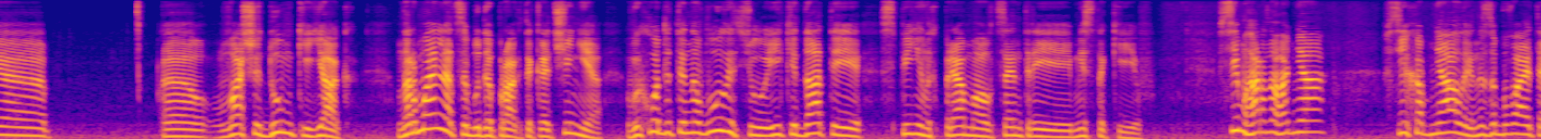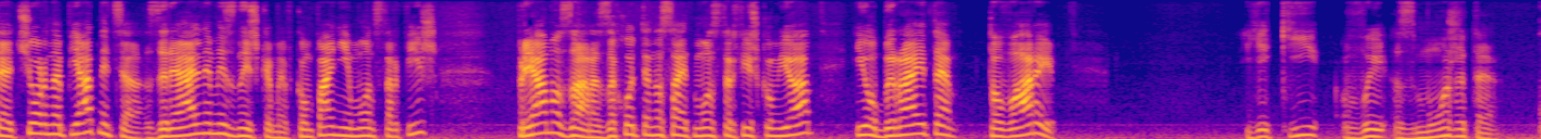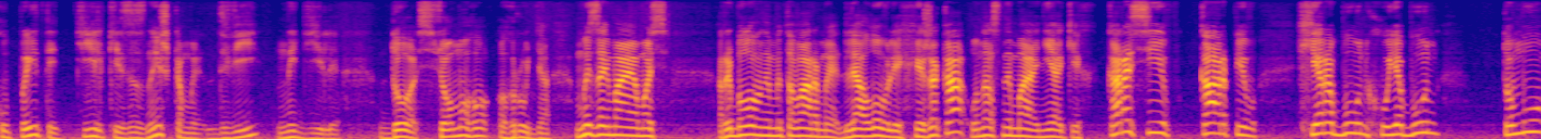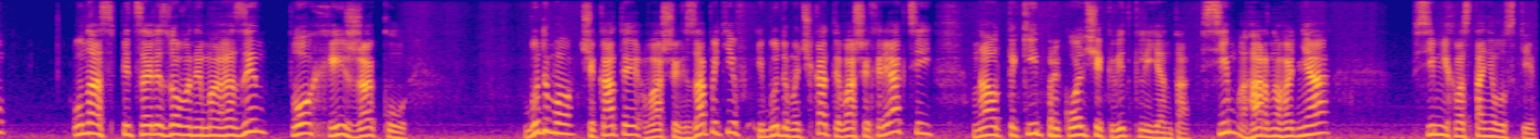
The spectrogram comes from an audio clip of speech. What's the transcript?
е, ваші думки, як нормальна це буде практика чи ні. Виходити на вулицю і кидати спінінг прямо в центрі міста Київ. Всім гарного дня! Всіх обняли. Не забувайте, Чорна п'ятниця з реальними знижками в компанії Monster Fish. Прямо зараз заходьте на сайт monsterfish.com.ua і обирайте товари, які ви зможете купити тільки зі знижками 2 неділі до 7 грудня. Ми займаємось риболовними товарами для ловлі хижака. У нас немає ніяких карасів, карпів, херабун, хуябун. Тому у нас спеціалізований магазин по хижаку. Будемо чекати ваших запитів і будемо чекати ваших реакцій на от такий прикольчик від клієнта. Всім гарного дня, всім ні хвоста, луски.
